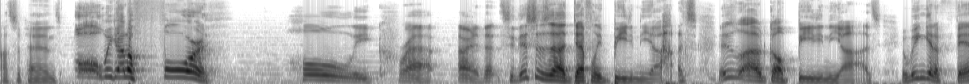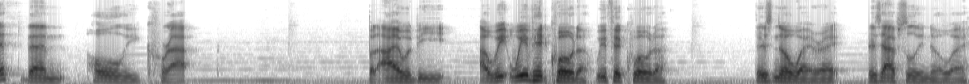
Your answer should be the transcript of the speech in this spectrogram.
lots of pens. Oh, we got a fourth. Holy crap. All right, that, see, this is uh, definitely beating the odds. This is what I would call beating the odds. If we can get a fifth, then holy crap but I would be. Uh, we we've hit quota. We've hit quota. There's no way, right? There's absolutely no way.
